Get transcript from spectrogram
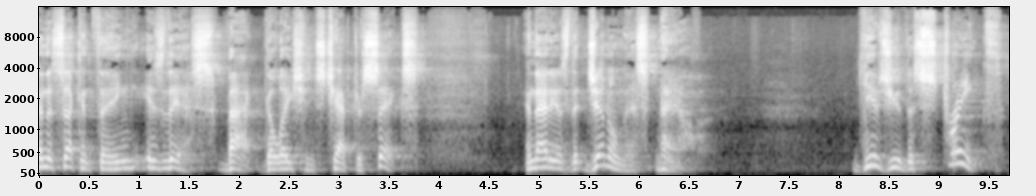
And the second thing is this back, Galatians chapter 6. And that is that gentleness now gives you the strength,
